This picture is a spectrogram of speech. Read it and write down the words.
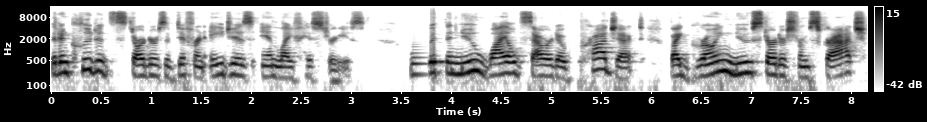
that included starters of different ages and life histories with the new Wild Sourdough project, by growing new starters from scratch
